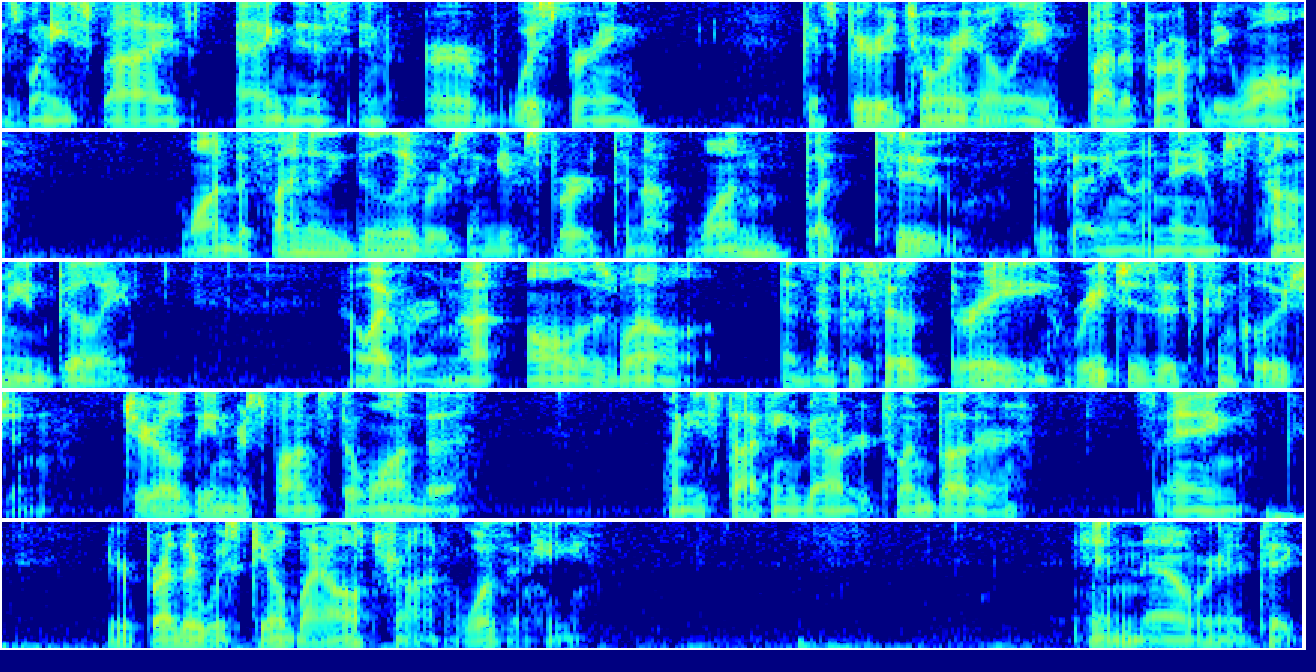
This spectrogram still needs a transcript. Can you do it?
as when he spies Agnes and Herb whispering conspiratorially by the property wall. Wanda finally delivers and gives birth to not one but two, deciding on the names Tommy and Billy. However, not all is well, as episode 3 reaches its conclusion. Geraldine responds to Wanda when he's talking about her twin brother, saying, Your brother was killed by Ultron, wasn't he? And now we're going to take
